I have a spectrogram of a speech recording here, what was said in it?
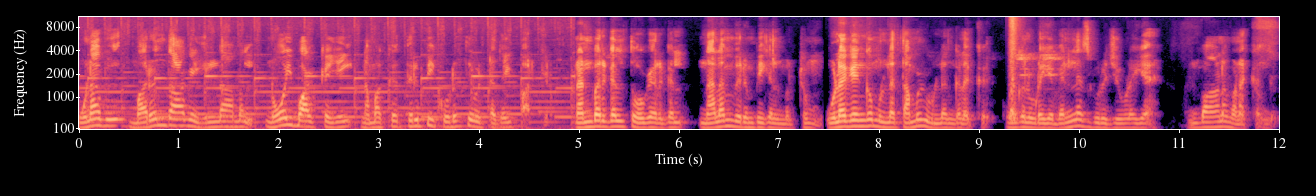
உணவு மருந்தாக இல்லாமல் நோய் வாழ்க்கையை நமக்கு திருப்பி கொடுத்து விட்டதை பார்க்கிறோம். நண்பர்கள் தோழர்கள் நலம் விரும்பிகள் மற்றும் உலகெங்கும் உள்ள தமிழ் உள்ளங்களுக்கு உங்களுடைய வெல்னஸ் குருஜியுடைய அன்பான வணக்கங்கள்.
